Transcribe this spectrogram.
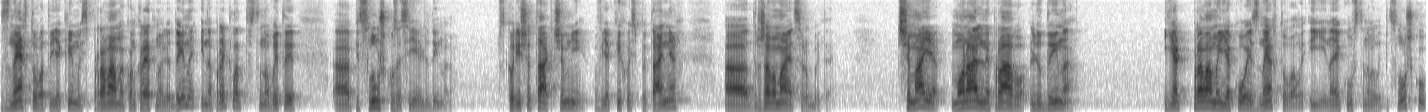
знехтувати якимись правами конкретної людини і, наприклад, встановити е, підслужку за цією людиною? Скоріше так, чим ні. В якихось питаннях е, держава має це робити. Чи має моральне право людина, як правами якої знехтували і на яку встановили підслужку,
